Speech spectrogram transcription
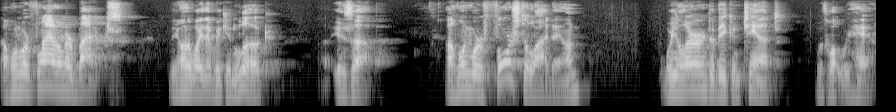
Uh, when we're flat on our backs, the only way that we can look is up. Uh, when we're forced to lie down, we learn to be content with what we have.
